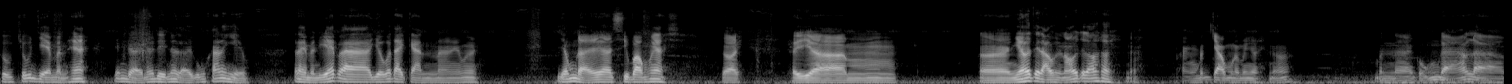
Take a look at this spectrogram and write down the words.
cô chú anh chị em mình ha. Vấn đề nó đi nó lại cũng khá là nhiều. Cái này mình ghép à, vô cái tay cành này giống để à, siêu bông ha. Rồi thì à, um, à, nhớ tới đâu thì nói tới đó thôi. Nè phần bên trong nè mọi người. Nó mình à, cũng đã là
